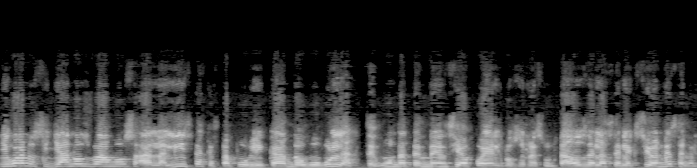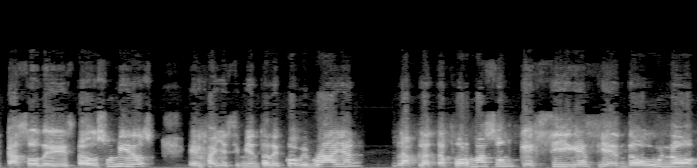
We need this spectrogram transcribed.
Y bueno, si ya nos vamos a la lista que está publicando Google, la segunda tendencia fue los resultados de las elecciones, en el caso de Estados Unidos, el fallecimiento de Kobe Bryant, la plataforma Zoom, que sigue siendo uno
